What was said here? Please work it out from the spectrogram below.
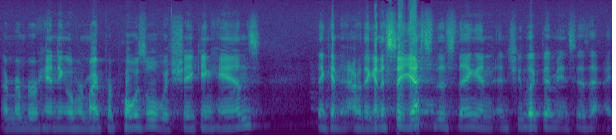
I remember handing over my proposal with shaking hands, thinking, are they going to say yes to this thing? And, and she looked at me and says, I,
